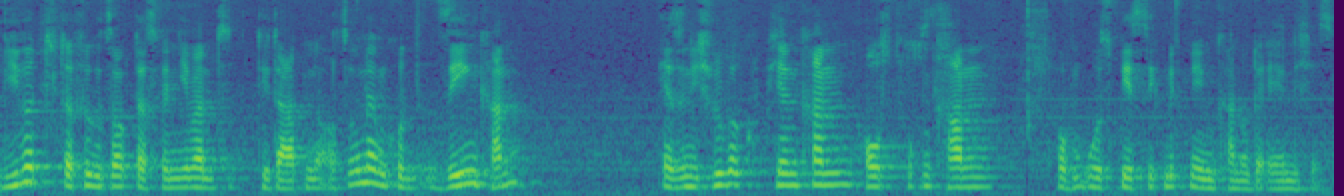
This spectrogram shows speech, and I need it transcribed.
Wie wird dafür gesorgt, dass wenn jemand die Daten aus irgendeinem Grund sehen kann, er sie nicht rüberkopieren kann, ausdrucken kann, auf dem USB-Stick mitnehmen kann oder ähnliches?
